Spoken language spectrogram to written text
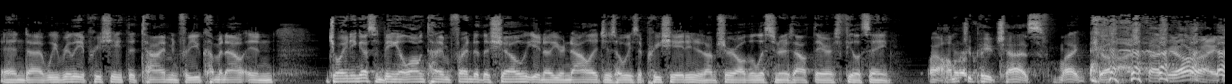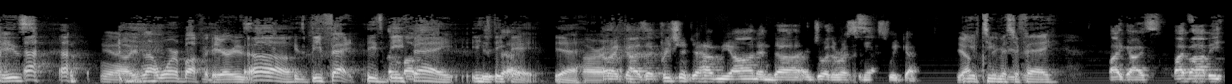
And uh, we really appreciate the time and for you coming out and joining us and being a longtime friend of the show. You know, your knowledge is always appreciated, and I'm sure all the listeners out there feel the same. Wow, how much you paid Chaz? My God. I mean, all right. He's, you know, he's not Warren Buffett here. He's, oh, he's buffet. He's B Fay. He's B. B Fay. Fay. Yeah. All all right. right, guys, I appreciate you having me on and uh, enjoy the rest of the next weekend. Yep. You too, Take Mr. easy. Fay. Bye, guys. Bye, Bobby.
